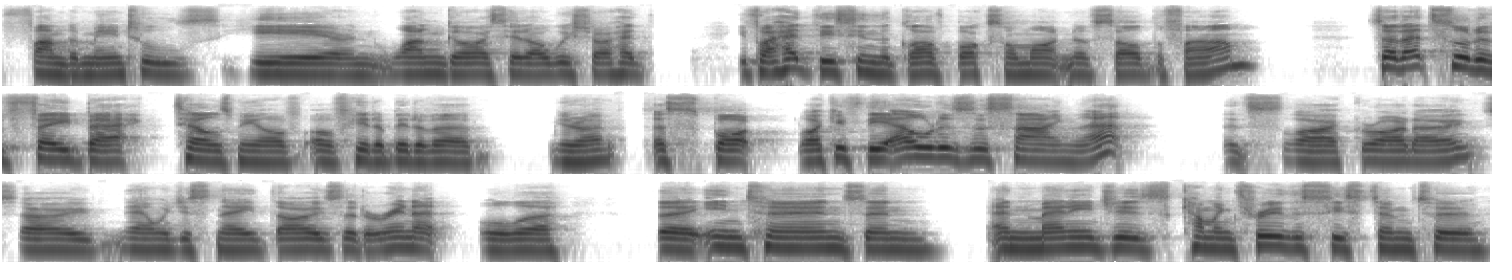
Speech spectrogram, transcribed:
fundamentals here. And one guy said, I wish I had, if I had this in the glove box, I mightn't have sold the farm. So that sort of feedback tells me I've, I've hit a bit of a, you know, a spot. Like if the elders are saying that, it's like, righto. So now we just need those that are in it, all the, the interns and, and managers coming through the system to,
